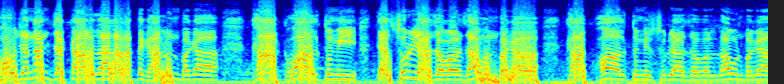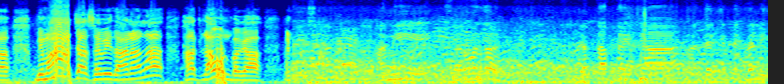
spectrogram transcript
बहुजनांचा काळ झाला. हात घालून बघा. खाक व्हाल तुम्ही त्या सूर्याजवळ जाऊन बघा. खाक व्हाल तुम्ही सूर्याजवळ जाऊन बघा. विमानाच्या संविधानाला हात लावून बघा. आणि आम्ही सर्वजण जगतापताईच्या अध्यक्षतेखाली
